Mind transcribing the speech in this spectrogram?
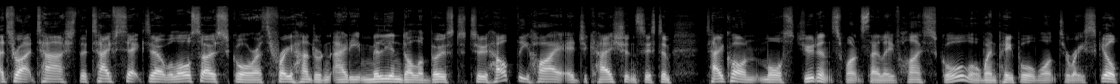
That's right, Tash. The TAFE sector will also score a $380 million boost to help the higher education system take on more students once they leave high school or when people want to reskill.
